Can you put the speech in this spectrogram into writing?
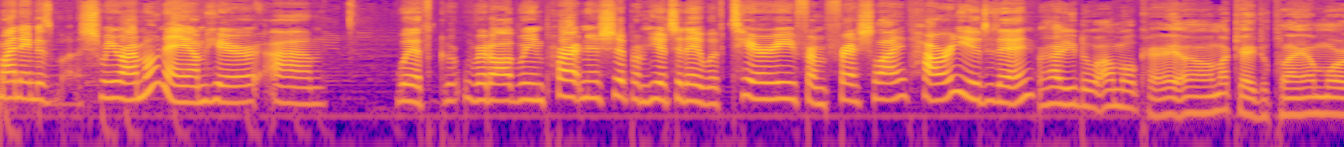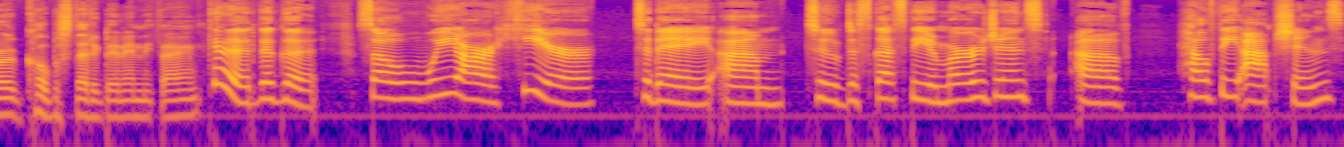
My name is Shmira Monet. I'm here um, with Ridall Green Partnership. I'm here today with Terry from Fresh Lyfe. How are you today? How you doing? I'm okay. Um, I can't complain. I'm more copacetic than anything. Good, good, good. So we are here today um, to discuss the emergence of healthy options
